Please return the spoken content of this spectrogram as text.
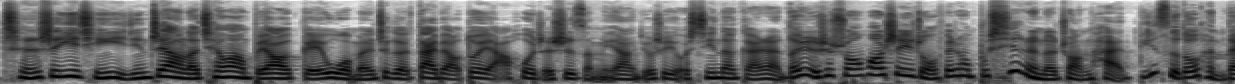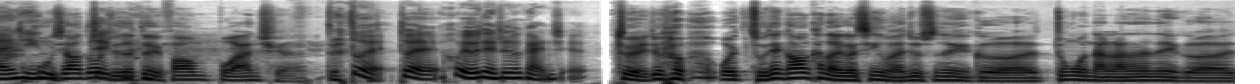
城市疫情已经这样了，千万不要给我们这个代表队啊，或者是怎么样，就是有新的感染，等于是双方是一种非常不信任的状态，彼此都很担心，互相都觉得对方不安全。对对对，会有点这个感觉。对，就是我昨天刚刚看到一个新闻，就是那个中国男篮的那个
